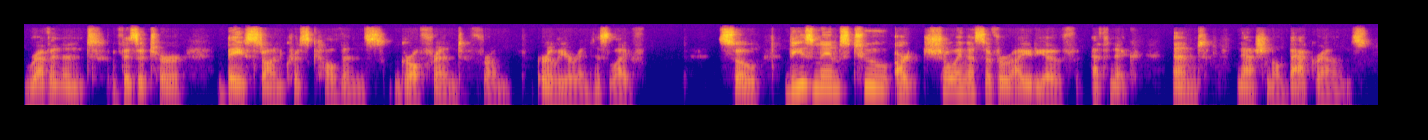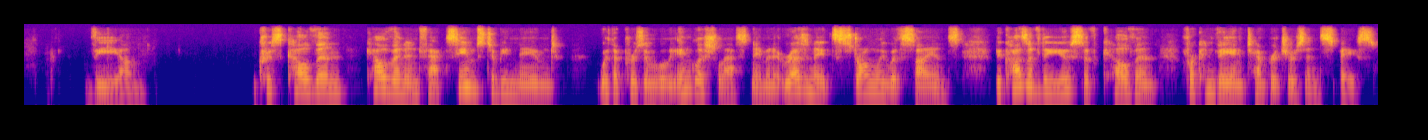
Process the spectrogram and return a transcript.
revenant visitor based on Chris Kelvin's girlfriend from earlier in his life. So these names too are showing us a variety of ethnic and national backgrounds. The um, Chris Kelvin, Kelvin in fact seems to be named with a presumably English last name, and it resonates strongly with science because of the use of Kelvin for conveying temperatures in space.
